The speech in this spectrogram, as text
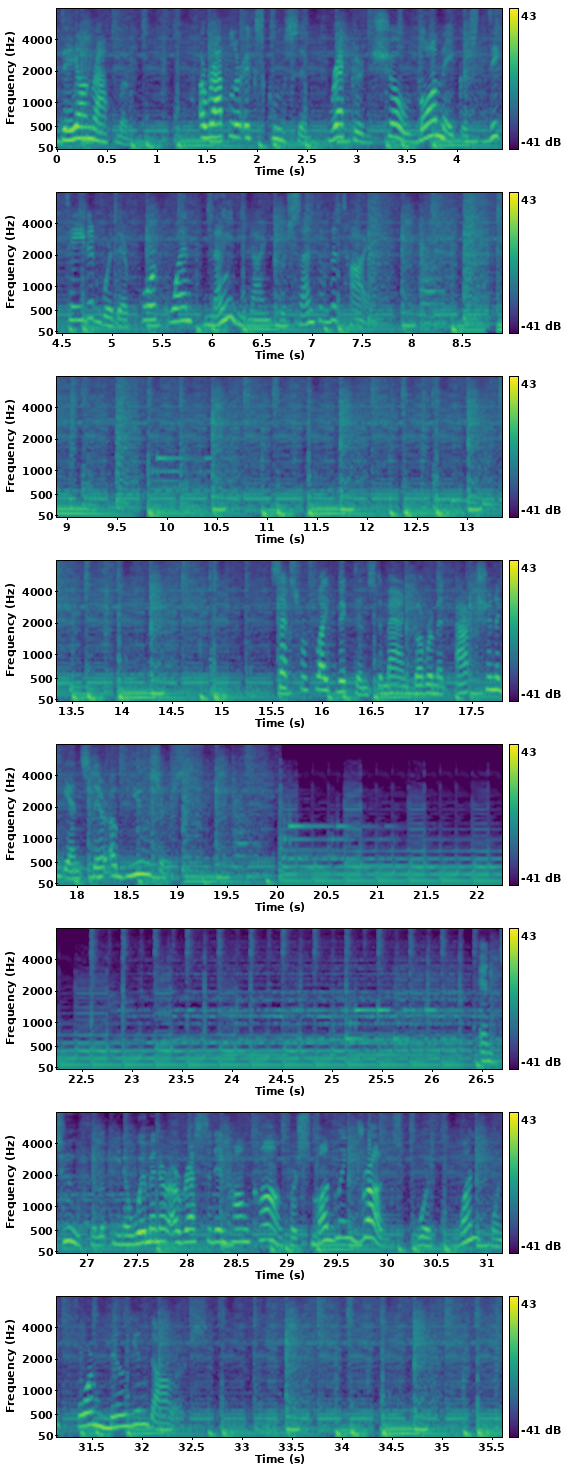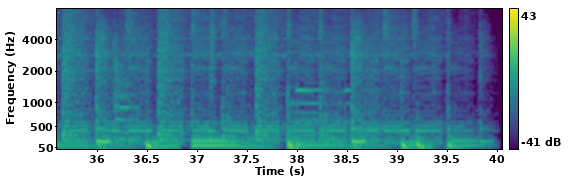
Today on Rappler. A Rappler exclusive. Records show lawmakers dictated where their pork went 99% of the time. Sex for Flight victims demand government action against their abusers. And two Filipino women are arrested in Hong Kong for smuggling drugs worth $1.4 million.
